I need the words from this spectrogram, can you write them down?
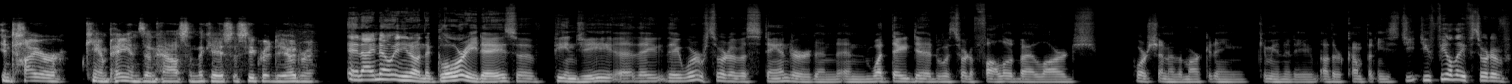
entire campaigns in house in the case of Secret Deodorant. And I know, you know, in the glory days of P and G, uh, they they were sort of a standard, and and what they did was sort of followed by a large portion of the marketing community, other companies. Do you, do you feel they've sort of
